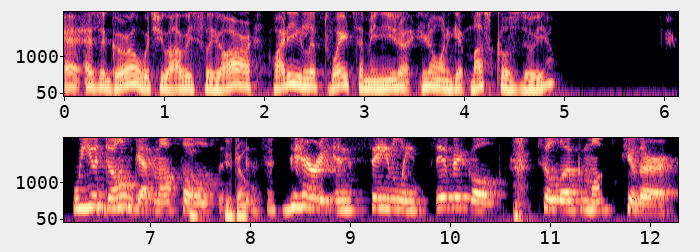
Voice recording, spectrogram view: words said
as a girl, which you obviously are, why do you lift weights? I mean, you don't you don't want to get muscles, do you? Well, you don't get muscles. Oh, you don't. It's very insanely difficult to look muscular,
